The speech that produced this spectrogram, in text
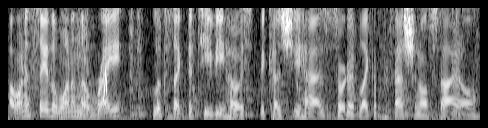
I want to say the one on the right looks like the TV host because she has sort of like a professional style.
